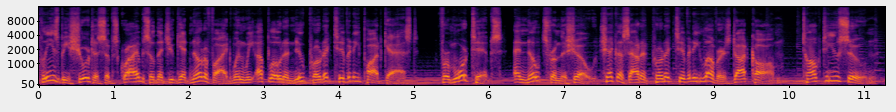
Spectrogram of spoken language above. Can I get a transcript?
Please be sure to subscribe so that you get notified when we upload a new productivity podcast. For more tips and notes from the show, check us out at productivitylovers.com. Talk to you soon.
